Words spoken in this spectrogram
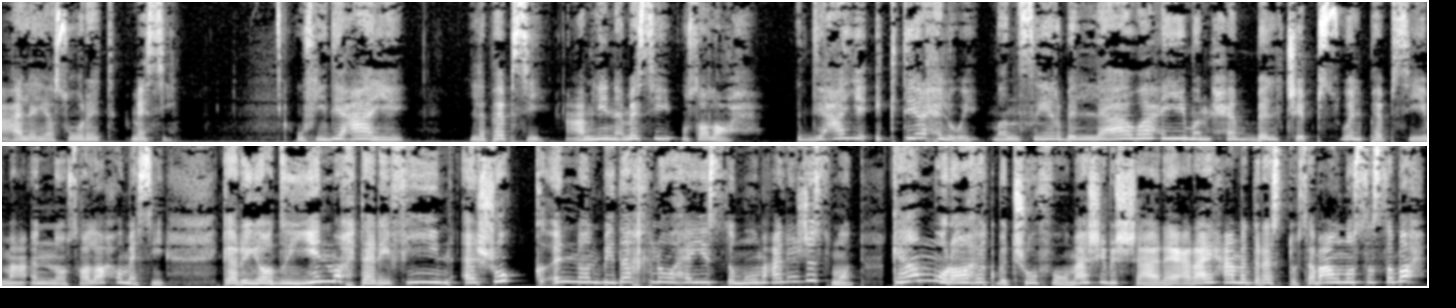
عليه صورة ميسي. وفي دعاية لبيبسي عاملينها ميسي وصلاح. الدعاية كتير حلوة. منصير باللاوعي منحب الشيبس والبيبسي مع إنه صلاح وميسي كرياضيين محترفين. أشك إنهم بيدخلوا هي السموم على جسمهم. كم مراهق بتشوفه ماشي بالشارع رايح على مدرسته سبعة ونص الصبح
